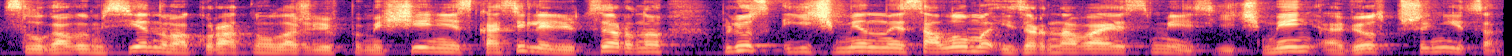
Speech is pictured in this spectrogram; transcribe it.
с луговым сеном аккуратно уложили в помещение, скосили люцерну, плюс ячменная солома и зерновая смесь. Ячмень, овес, пшеница.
